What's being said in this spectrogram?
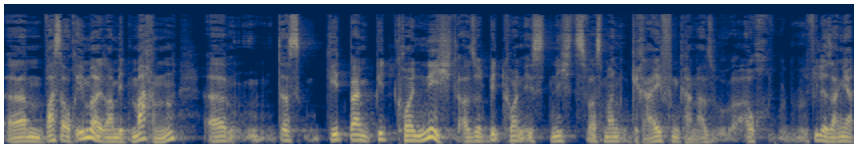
ähm, was auch immer damit machen. Ähm, das geht beim Bitcoin nicht. Also Bitcoin ist nichts, was man greifen kann. Also auch viele sagen ja,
